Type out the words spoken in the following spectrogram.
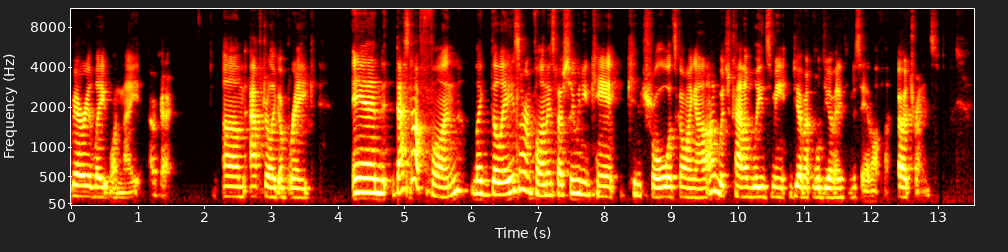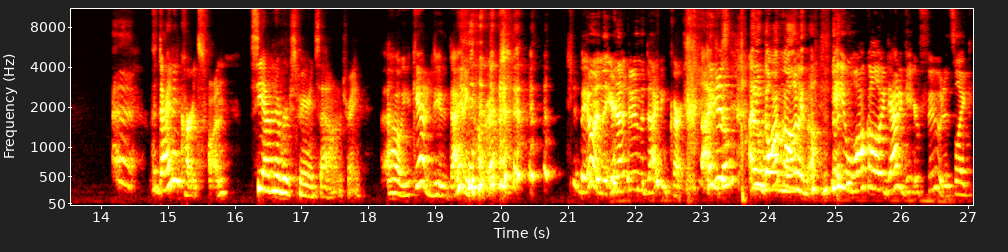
very late one night. okay. um, after like a break. And that's not fun. Like delays aren't fun, especially when you can't control what's going on, which kind of leads me. Do you have well? Do you have anything to say about uh, trains? The dining cart's fun. See, I've never experienced that on a train. Oh, you gotta do the dining cart. you doing that you're not doing the dining cart? I just- don't. I don't go walk on long the- enough. Yeah, you walk all the way down to get your food. It's like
